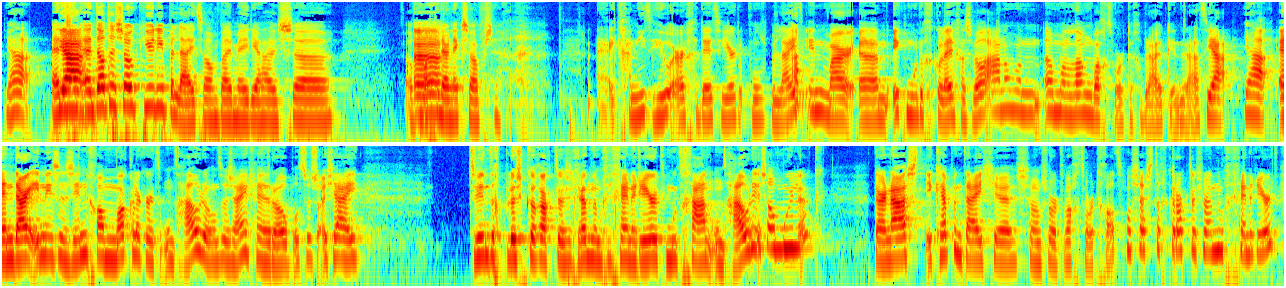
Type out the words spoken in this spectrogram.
Ja, ja. En, ja. En, en, dat is ook jullie beleid dan bij Mediahuis? Uh, of mag uh, je daar niks over zeggen? ik ga niet heel erg gedetailleerd op ons beleid ah. in, maar um, ik moedig collega's wel aan om een, om een lang wachtwoord te gebruiken, inderdaad. Ja. ja. En daarin is een zin gewoon makkelijker te onthouden, want we zijn geen robots. Dus als jij 20 plus karakters random gegenereerd moet gaan onthouden, is al moeilijk. Daarnaast, ik heb een tijdje zo'n soort wachtwoord gehad van 60 karakters random gegenereerd.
